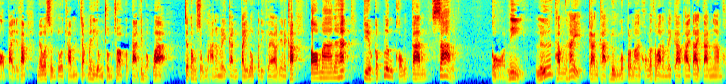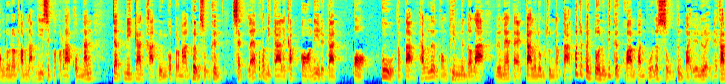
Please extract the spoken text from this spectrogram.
ต่อไปนะครับ แม้ว่าส่วนตัวทรัมป์จะไม่นิยมชมชอบกับการที่บอกว่า จะต้องส่งทหารอเมริกันไปลบกันอีกแล้วเนี่ยนะครับ ต่อมานะฮะเกี่ยวกับเรื่องของการสร้างก่อหนี้หรือทำให้การขาดดุลงบประมาณของรัฐบาลอเมริกาภายใต้การนำของโดนัลด์ทรัมป์หลัง 20 มกราคมนั้น จะมีการขาดดุลงบประมาณเพิ่มสูงขึ้น เสร็จแล้วก็ต้องมีการเลยครับก่อหนี้ด้วยการออกกู้ต่างๆ ทั้งเรื่องของพิมพ์เงินดอลลาร์หรือแม้แต่การระดมทุนต่างๆ ก็จะเป็นตัวหนึ่งที่เกิดความผันผวนและสูงขึ้นไปเรื่อยๆนะครับ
